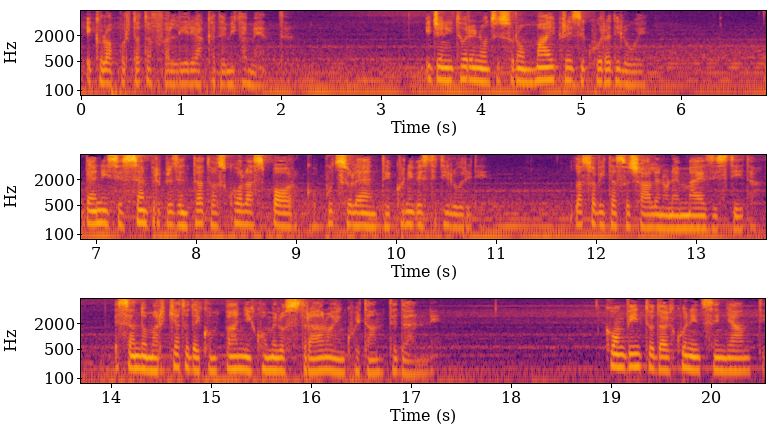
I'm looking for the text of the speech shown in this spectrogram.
e che lo ha portato a fallire accademicamente. I genitori non si sono mai presi cura di lui. Danny si è sempre presentato a scuola sporco, puzzolente e con i vestiti luridi. La sua vita sociale non è mai esistita, essendo marchiato dai compagni come lo strano e inquietante Danny. Convinto da alcuni insegnanti,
